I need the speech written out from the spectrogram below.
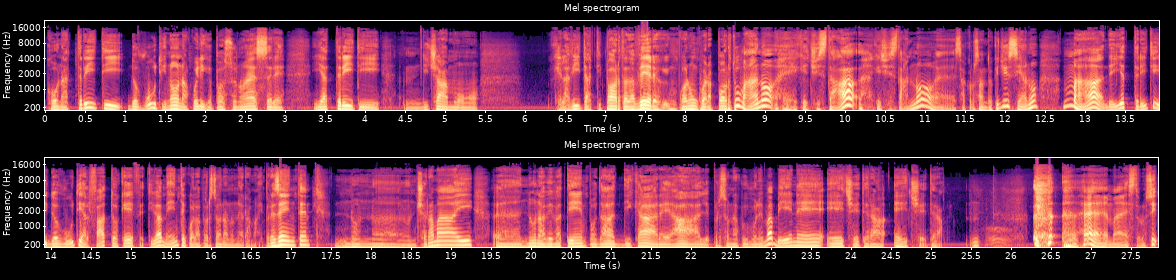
con attriti dovuti non a quelli che possono essere gli attriti, mm, diciamo, che la vita ti porta ad avere in qualunque rapporto umano, eh, che ci sta, che ci stanno, è sacrosanto che ci siano, ma degli attriti dovuti al fatto che effettivamente quella persona non era mai presente, non, non c'era mai, eh, non aveva tempo da dedicare alle persone a cui voleva bene, eccetera, eccetera. Oh. eh, maestro, sì.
